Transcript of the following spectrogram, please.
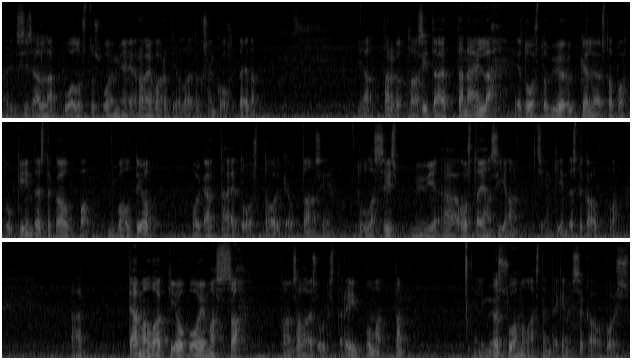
tai sisällä puolustusvoimien ja rajavartiolaitoksen kohteita. Ja tarkoittaa sitä, että näillä etuostovyöhykkeillä, jos tapahtuu kiinteistökauppa, niin valtio voi käyttää etuosto-oikeuttaan siihen. Tulla siis myyjä, ää, ostajan sijaan siihen kiinteistökauppaan. Ää, tämä laki on voimassa kansalaisuudesta riippumatta, eli myös suomalaisten tekemissä kaupoissa.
